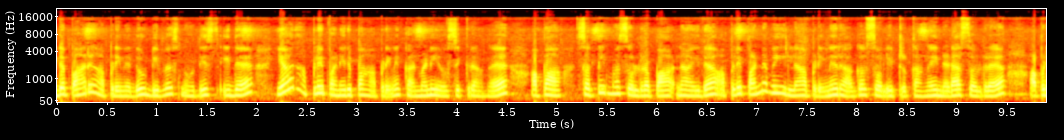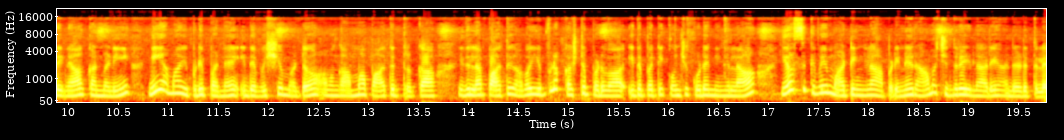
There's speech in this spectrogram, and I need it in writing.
இதை பாரு அப்படின்னதும் டிவோர்ஸ் நோட்டீஸ் இதை யார் அப்ளை பண்ணிருப்பா? அப்படின்னு கண்மணி யோசிக்கிறாங்க. அப்பா சத்தியமா சொல்றப்பா நான் இதை அப்ளை பண்ணவே இல்லை அப்படின்னு ராகவ் சொல்லிட்டு இருக்காங்க என்னடா சொல்ற? அப்படின்னா கண்மணி? நீ அம்மா இப்படி பண்ண. இந்த விஷயம் மட்டும் அவங்க அம்மா பார்த்துட்டு இருக்கா இதெல்லாம் பார்த்து அவ எவ்வளோ கஷ்டப்படுவா. இதை பத்தி கொஞ்சம் கூட நீங்களா யோசிக்கவே மாட்டீங்களா? அப்படின்னு ராமச்சந்திர எல்லாரையும் அந்த இடத்துல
